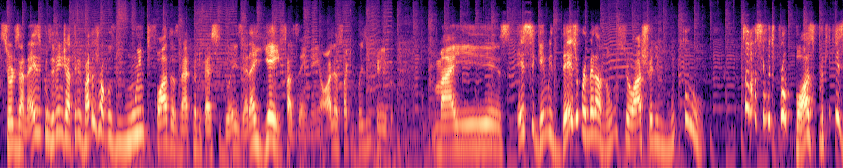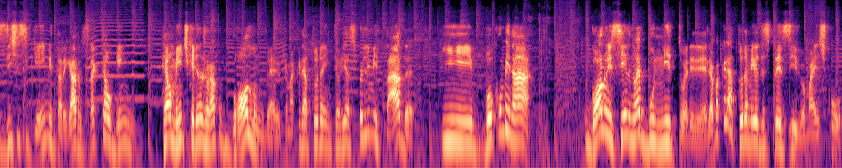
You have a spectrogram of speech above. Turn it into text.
Senhor dos Anéis. Inclusive, a gente já teve vários jogos muito fodas na época do PS2. Era EA fazendo, hein? Olha só que coisa incrível. Mas esse game, desde o primeiro anúncio, eu acho ele muito. Sei lá, sem muito propósito. Por que, que existe esse game, tá ligado? Será que tem alguém realmente querendo jogar com Gollum, velho? Que é uma criatura, em teoria, super limitada. E vou combinar. O Gollum em si, ele não é bonito. Ele, ele é uma criatura meio desprezível, mas, tipo,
